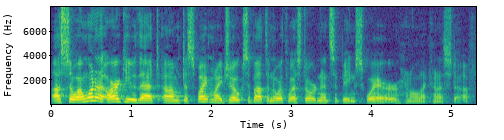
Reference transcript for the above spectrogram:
Uh, so I want to argue that um, despite my jokes about the Northwest Ordinance of being square and all that kind of stuff,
